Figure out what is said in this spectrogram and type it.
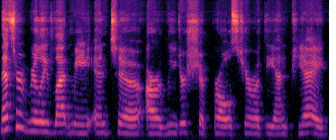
That's what really led me into our leadership roles here with the NPA.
